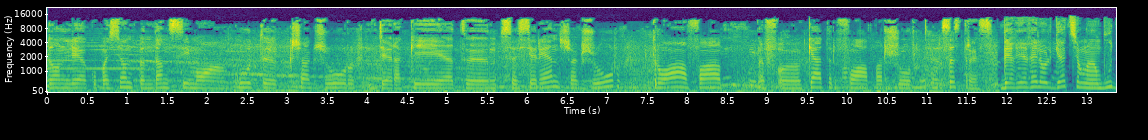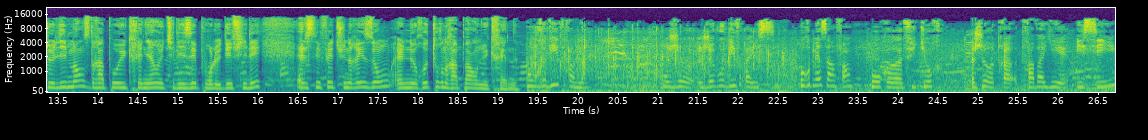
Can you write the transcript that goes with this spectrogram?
dans les occupations pendant six mois. Chaque jour des raquettes, ces sirènes chaque jour, trois fois, euh, quatre fois par jour. C'est stress. Derrière elle, Olga tient un bout de l'immense drapeau ukrainien utilisé pour le défilé. Elle s'est fait une raison, elle ne retournera pas en Ukraine. Pour vivre, je, je veux vivre ici. Pour mes enfants, pour euh, futur. Je tra travailler ici.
